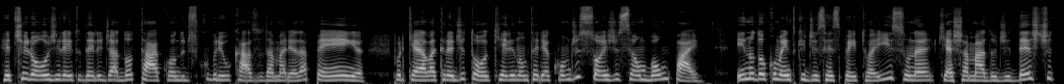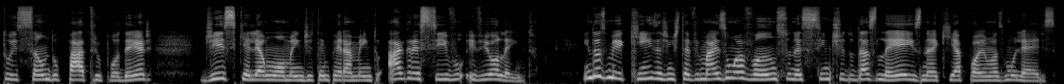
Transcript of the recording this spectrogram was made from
retirou o direito dele de adotar quando descobriu o caso da Maria da Penha, porque ela acreditou que ele não teria condições de ser um bom pai. E no documento que diz respeito a isso, né, que é chamado de Destituição do Pátrio Poder, diz que ele é um homem de temperamento agressivo e violento. Em 2015, a gente teve mais um avanço nesse sentido das leis né, que apoiam as mulheres,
